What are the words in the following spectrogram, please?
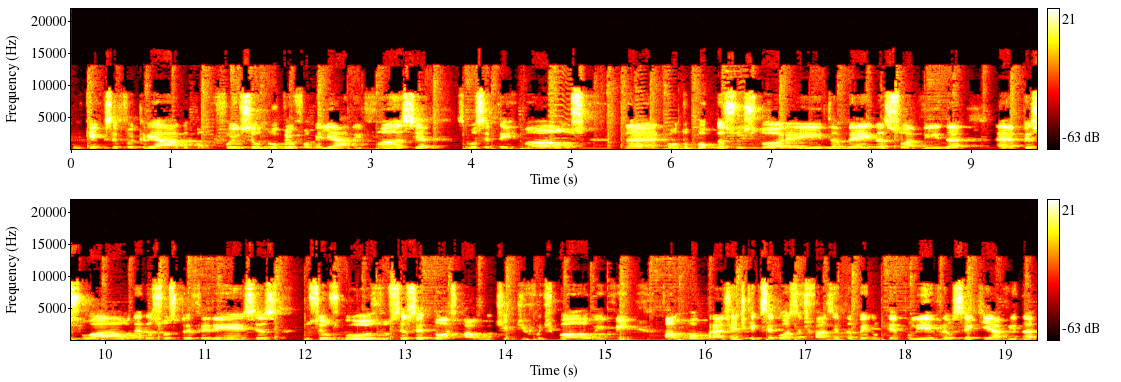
Com quem que você foi criado? Como foi o seu núcleo familiar na infância? Se você tem irmãos, né? Conta um pouco da sua história aí também, da sua vida é, pessoal, né? Das suas preferências, dos seus gostos, se você torce para algum tipo de futebol, enfim. Fala um pouco para a gente o que, que você gosta de fazer também no tempo livre. Eu sei que a vida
